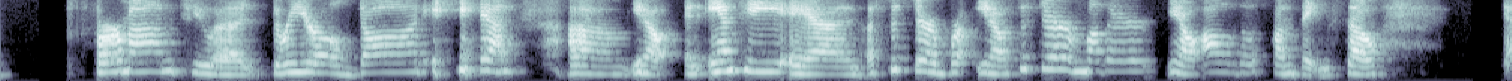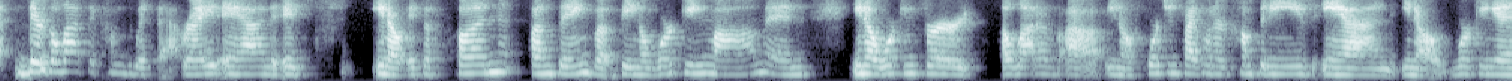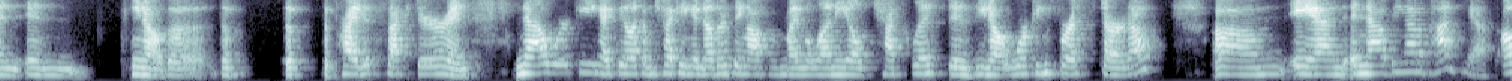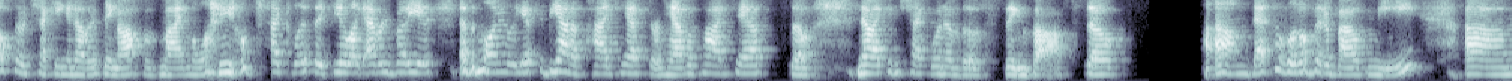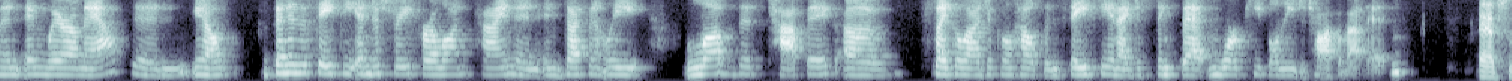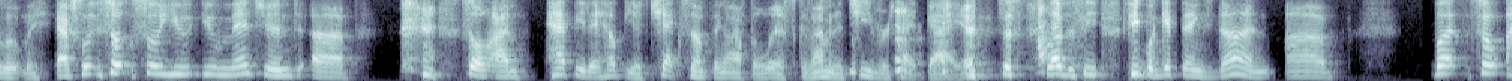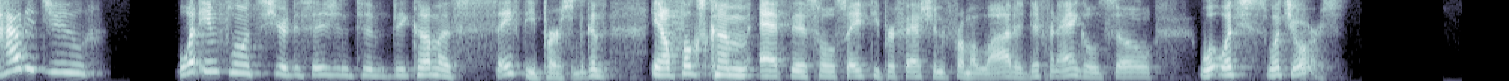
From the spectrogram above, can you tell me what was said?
fur mom to a three-year-old dog, and um, you know, an auntie and a sister, you know, sister, mother, you know, all of those fun things. So there's a lot that comes with that, right? And it's you know, it's a fun, fun thing, but being a working mom and you know, working for a lot of uh, you know Fortune 500 companies and you know working in in you know the the the, the private sector. And now working i feel like i'm checking another thing off of my millennial checklist is you know working for a startup um, and and now being on a podcast also checking another thing off of my millennial checklist. I feel like everybody as a millennial you have to be on a podcast or have a podcast. So now i can check one of those things off. So um, that's a little bit about me um, and, and where i'm at and you know been in the safety industry for a long time and, and definitely love this topic of psychological health and safety and i just think that more people need to talk about it. Absolutely. Absolutely. So so you you mentioned uh so i'm happy to help you check something off the list because i'm an achiever type guy. Just love to see people get things done. Uh but so how did you what influenced your decision to become a safety person? Because you know folks come at this whole safety profession from a lot of different angles. So what, what's what's yours?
